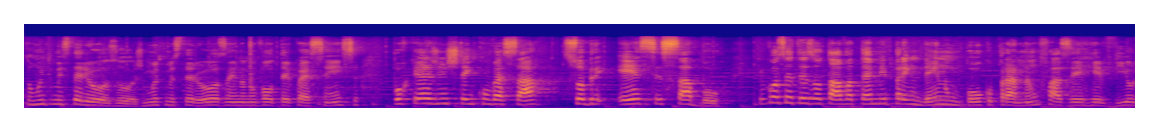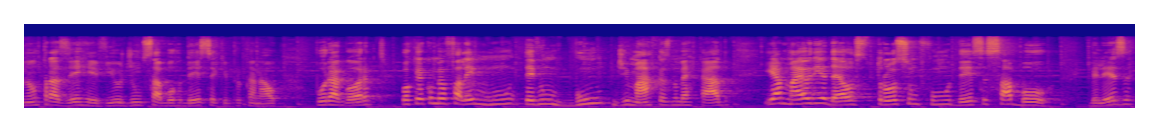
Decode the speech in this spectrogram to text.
Tô muito misterioso hoje, muito misterioso, ainda não voltei com a essência, porque a gente tem que conversar sobre esse sabor que com certeza eu tava até me prendendo um pouco para não fazer review, não trazer review de um sabor desse aqui pro canal por agora, porque como eu falei, teve um boom de marcas no mercado e a maioria delas trouxe um fumo desse sabor, beleza?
